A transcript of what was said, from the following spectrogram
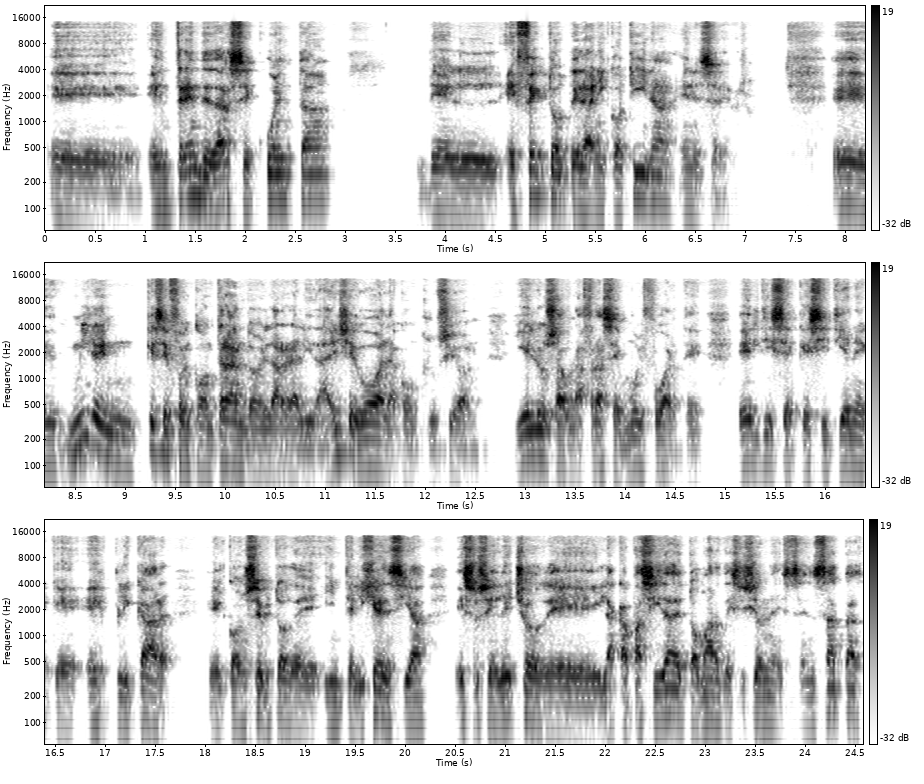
eh, en tren de darse cuenta del efecto de la nicotina en el cerebro. Eh, miren qué se fue encontrando en la realidad. Él llegó a la conclusión, y él usa una frase muy fuerte, él dice que si tiene que explicar el concepto de inteligencia, eso es el hecho de la capacidad de tomar decisiones sensatas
